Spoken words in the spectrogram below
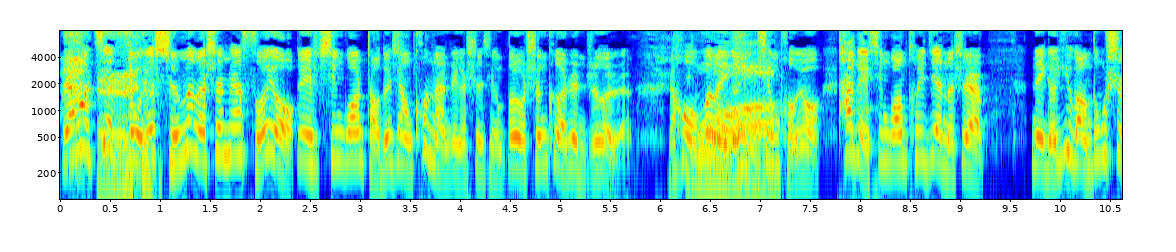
然后借此我就询问了身边所有对星光找对象困难这个事情都有深刻认知的人，然后我问了一个女性朋友，她给星光推荐的是那个《欲望都市》。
